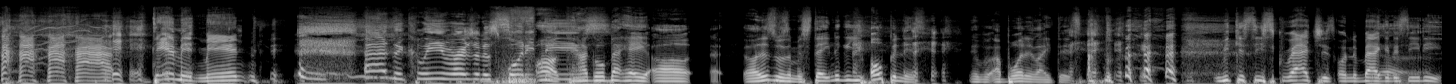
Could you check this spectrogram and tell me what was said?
Damn it, man! I had the clean version of Sporty Fuck, Thievz. can I go back? Hey, uh, uh, this was a mistake, nigga. You opened this. I bought it like this. we can see scratches on the back of the CD.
